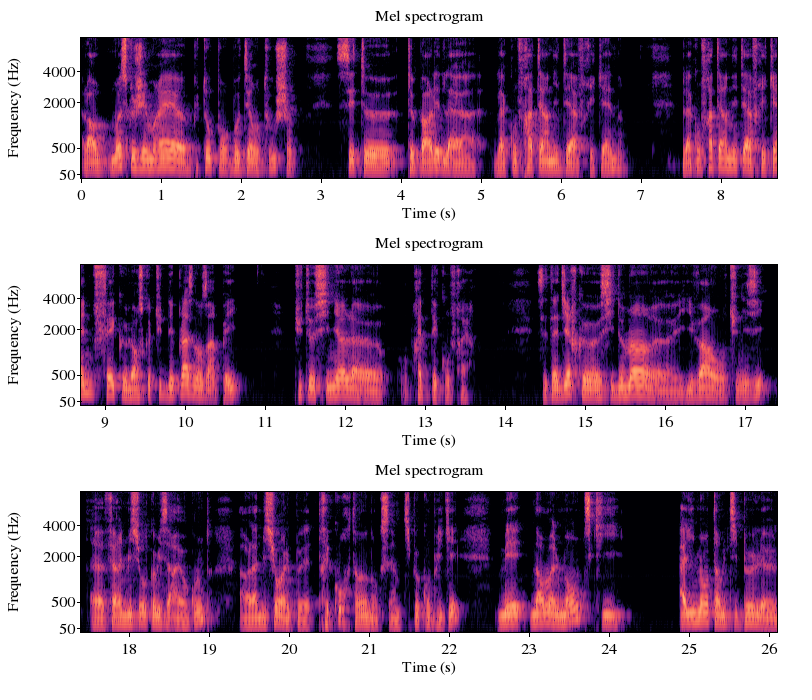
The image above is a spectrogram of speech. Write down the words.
Alors moi, ce que j'aimerais euh, plutôt pour botter en touche, c'est te, parler de la, confraternité africaine. La confraternité africaine fait que lorsque tu te déplaces dans un pays, tu te signales euh, auprès de tes confrères. C'est-à-dire que si demain euh, il va en Tunisie faire une mission de commissariat au compte, alors la mission elle peut être très courte, hein, donc c'est un petit peu compliqué, mais normalement ce qui alimente un petit peu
